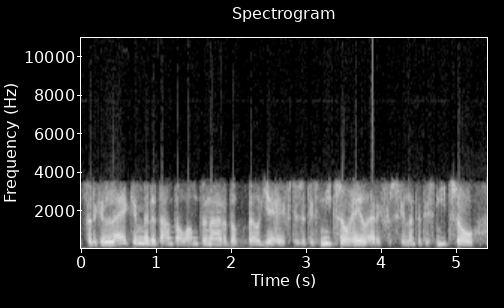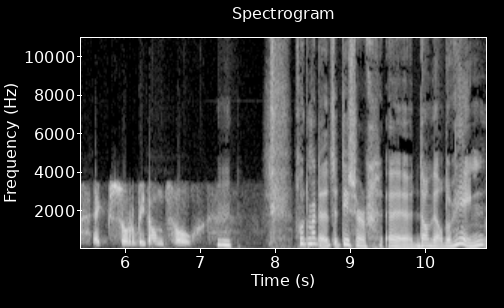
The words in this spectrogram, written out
vergelijken met het aantal ambtenaren dat België heeft. Dus het is niet zo heel erg verschillend. Het is niet zo exorbitant hoog. Goed, maar het, is er eh, dan wel doorheen.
